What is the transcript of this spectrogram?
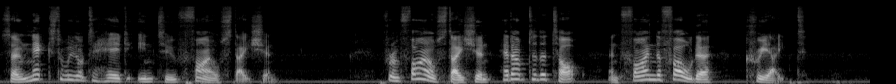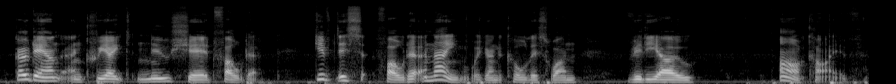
So next we want to head into File Station. From File Station, head up to the top and find the folder Create. Go down and create New Shared Folder. Give this folder a name. We're going to call this one Video Archive.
